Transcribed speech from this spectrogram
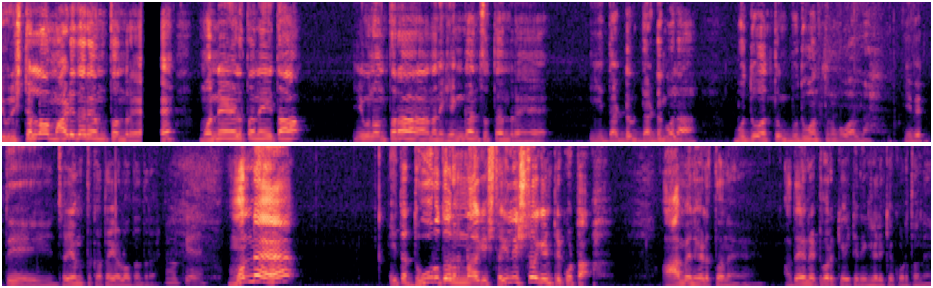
ಇವ್ರು ಇಷ್ಟೆಲ್ಲ ಮಾಡಿದ್ದಾರೆ ಅಂತಂದ್ರೆ ಮೊನ್ನೆ ಹೇಳ್ತಾನೆ ಈತ ಇವನೊಂಥರ ನನಗೆ ಹೆಂಗ ಅನ್ಸುತ್ತೆ ಅಂದ್ರೆ ಈ ದಡ್ಡಗ್ ದಡ್ಡಗೋಲ ಬುದ್ಧುವಂತ ಬುದ್ಧುವಂತನಿಗೂ ಅಲ್ಲ. ಈ ವ್ಯಕ್ತಿ ಜಯಂತ್ ಕಥೆ ಹೇಳೋದಾದ್ರೆ. ಮೊನ್ನೆ ಈತ ದೂರದರನ್ನಾಗಿ ಸ್ಟೈಲಿಶ್ಟಾಗಿ ಎಂಟ್ರಿ ಕೊಟ್ಟ. ಆಮೇಲೆ ಹೇಳ್ತಾನೆ ಅದೇ ನೆಟ್ವರ್ಕ್ ಏಟಿನಿಗೆ ಹೇಳಿಕೆ ಕೊಡ್ತಾನೆ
